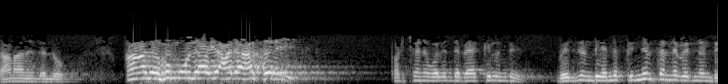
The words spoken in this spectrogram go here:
കാണാനില്ലല്ലോ. പഠിച്ചവനെ പോലെ എന്റെ ബാക്കിലുണ്ട്. വരുന്നുണ്ട്. എന്റെ പിന്നിൽ തന്നെ വരുന്നുണ്ട്.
